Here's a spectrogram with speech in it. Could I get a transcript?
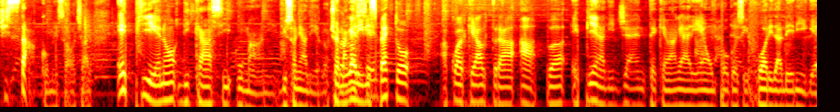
Ci sta come social. È pieno di casi umani, bisogna dirlo. Cioè, Quello magari sì. rispetto a qualche altra app è piena di gente che magari è un po' così fuori dalle righe.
